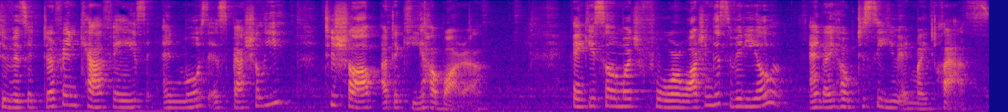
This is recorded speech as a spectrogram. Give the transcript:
to visit different cafes, and most especially, to shop at Akihabara. Thank you so much for watching this video and I hope to see you in my class.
